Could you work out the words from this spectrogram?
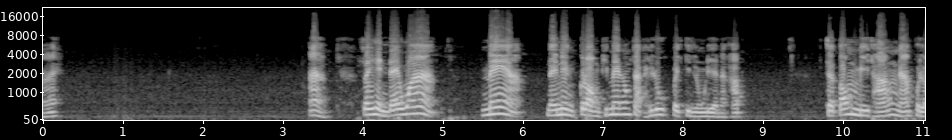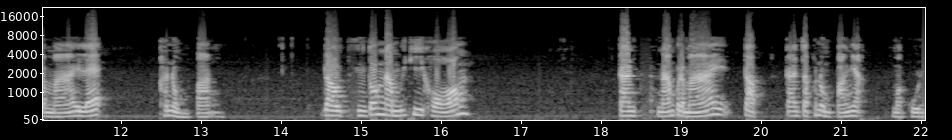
ไหม อะจะเห็นได้ว่าแม่ในหนึ่งกล่องที่แม่ต้องจัดให้ลูกไปกินโรงเรียนนะครับ จะต้องมีทั้งน้ำผลไม้และขนมปัง เราจึงต้องนำวิธีของ การน้ำผลไม้กับการจับขนมปังเนี่ยมาคูณ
